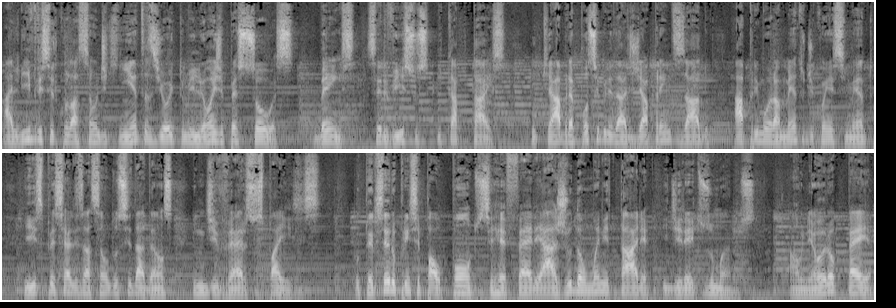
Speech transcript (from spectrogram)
a livre circulação de 508 milhões de pessoas, bens, serviços e capitais, o que abre a possibilidade de aprendizado, aprimoramento de conhecimento e especialização dos cidadãos em diversos países. O terceiro principal ponto se refere à ajuda humanitária e direitos humanos. A União Europeia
